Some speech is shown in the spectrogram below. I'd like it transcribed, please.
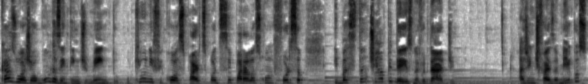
Caso haja algum desentendimento, o que unificou as partes pode separá-las com a força e bastante rapidez, não é verdade? A gente faz amigos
